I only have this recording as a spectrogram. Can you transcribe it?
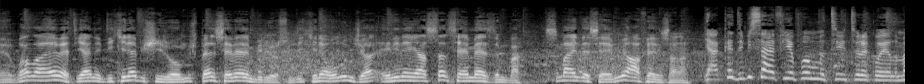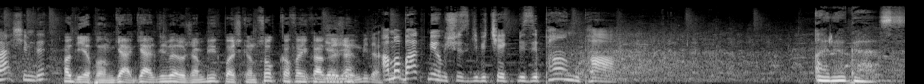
E, Valla evet yani dikine bir şiir olmuş. Ben severim biliyorsun. Dikine olunca enine yazsan sevmezdim bak. İsmail de sevmiyor aferin sana. Ya Kadir bir selfie yapalım mı Twitter'a koyalım ha şimdi? Hadi yapalım gel gel Dilber hocam büyük başkanım sok kafayı. Geliyorum bir dakika. Ama bakmıyormuşuz gibi çek bizi pampa. Aragaz,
